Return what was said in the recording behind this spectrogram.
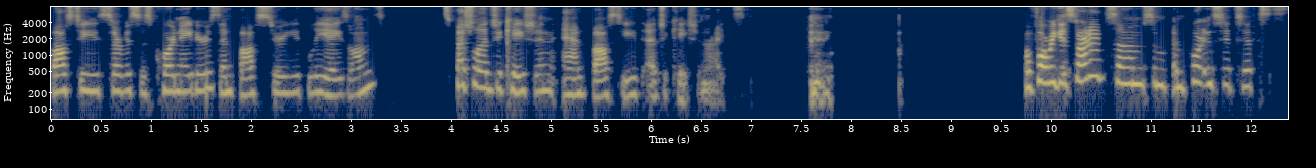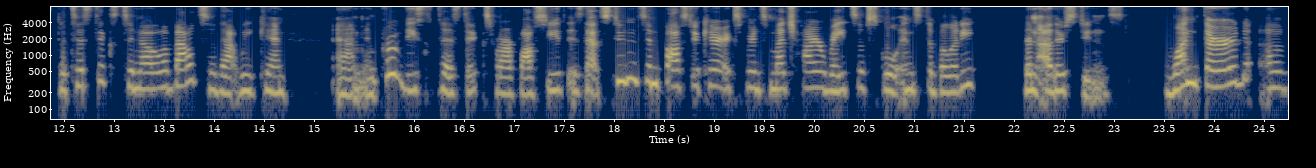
Foster Youth Services Coordinators and Foster Youth Liaisons, Special Education, and Foster Youth Education Rights. Before we get started, some, some important statistics to know about so that we can um, improve these statistics for our foster youth is that students in foster care experience much higher rates of school instability than other students. One third of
